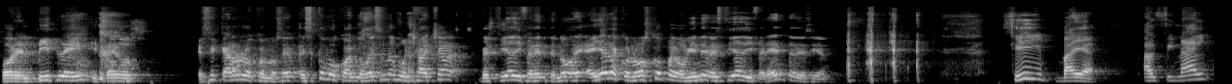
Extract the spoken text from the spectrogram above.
por el pit lane y todos, ese carro lo conocemos, es como cuando ves una muchacha vestida diferente, ¿no? E, ella la conozco, pero viene vestida diferente, decían. Sí, vaya, al final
